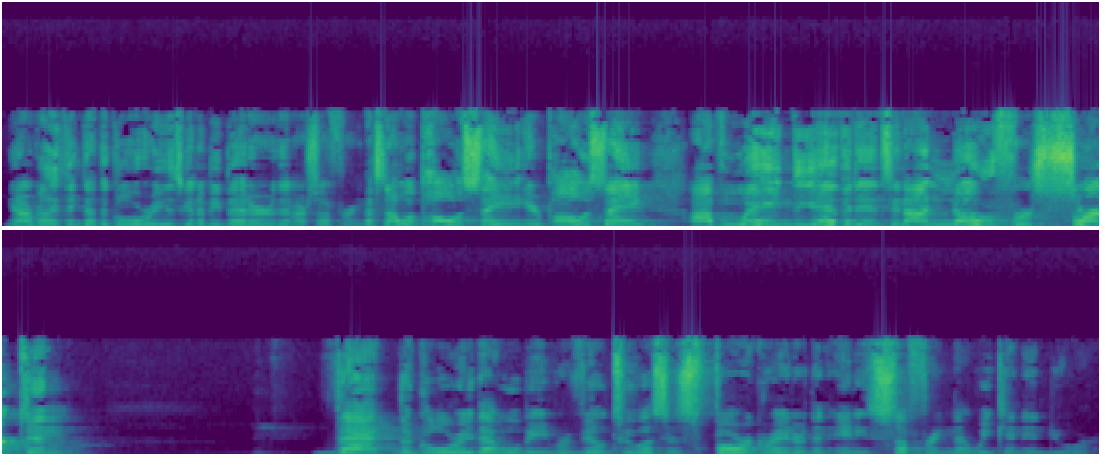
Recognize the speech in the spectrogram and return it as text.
you know, I really think that the glory is going to be better than our suffering. That's not what Paul is saying here. Paul is saying, I've weighed the evidence and I know for certain that the glory that will be revealed to us is far greater than any suffering that we can endure.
